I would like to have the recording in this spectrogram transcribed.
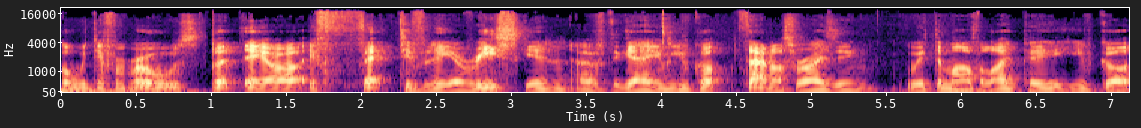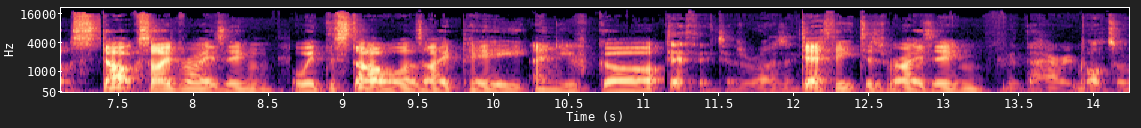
all with different rules, but they are effectively a reskin of the game. You've got Thanos Rising with the Marvel IP, you've got Darkseid Rising with the Star Wars IP, and you've got Death Eaters Rising Death Eaters Rising with the Harry Potter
